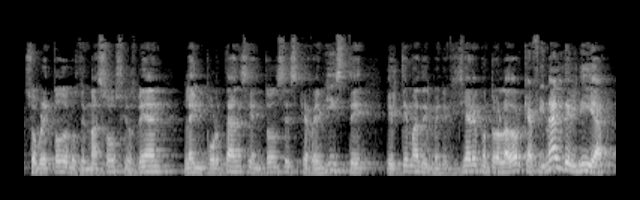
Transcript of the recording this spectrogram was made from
sobre todos los demás socios. Vean la importancia entonces que reviste el tema del beneficiario controlador, que a final del día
